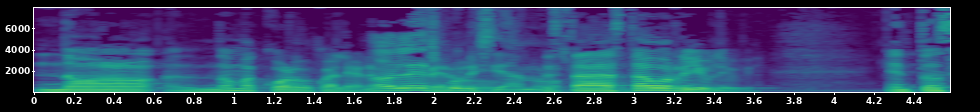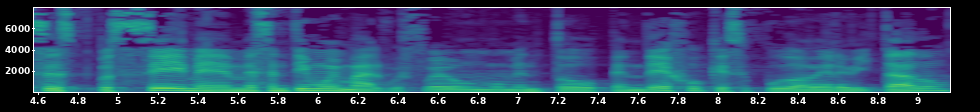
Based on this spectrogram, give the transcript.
No, no me acuerdo cuál era. No le des publicidad, no Está, está horrible, güey. Entonces, pues sí, me, me sentí muy mal, güey. Fue un momento pendejo que se pudo haber evitado.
